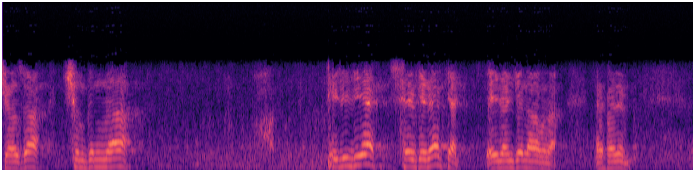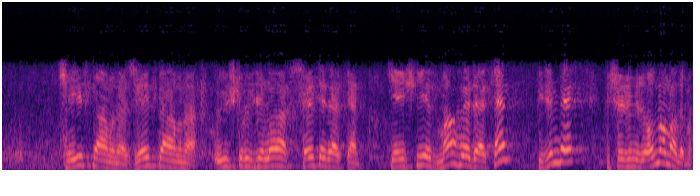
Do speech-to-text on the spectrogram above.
caza, çılgınlığa, deliliğe sevk ederken, eğlence namına, efendim, keyif namına, zevk namına, uyuşturucular sevk ederken, gençliği mahvederken bizim de bir sözümüz olmamalı mı?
